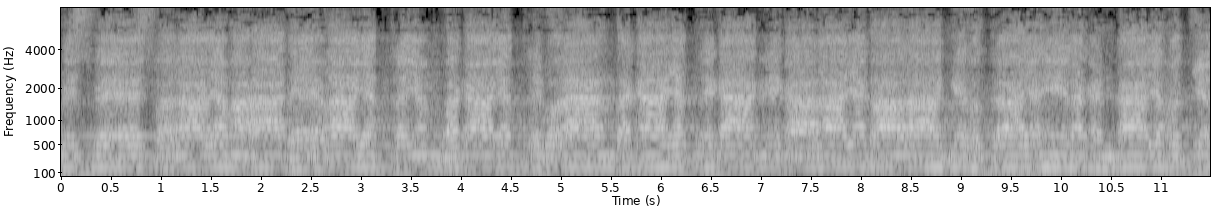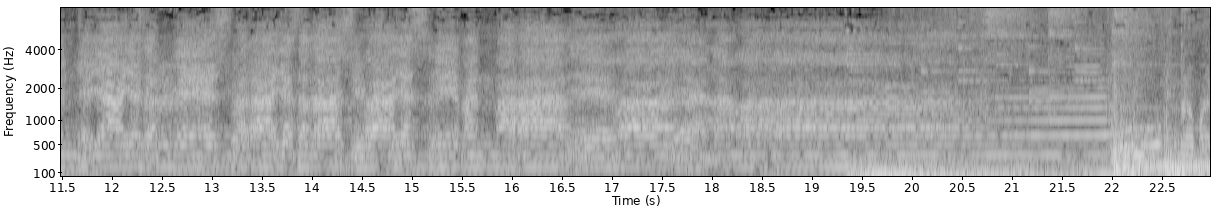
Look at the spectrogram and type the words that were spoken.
विश्वेश्वराय महादेवाय त्र्यम्बकाय त्रिपुरान्तकाय त्रिकाग्निकालाय कालाग्निरुद्राय नीलकण्ठाय मृत्युञ्जयाय सर्वेश्वराय सदाशिवाय श्रीमन्महादेवाय नमः। ॐ नमः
